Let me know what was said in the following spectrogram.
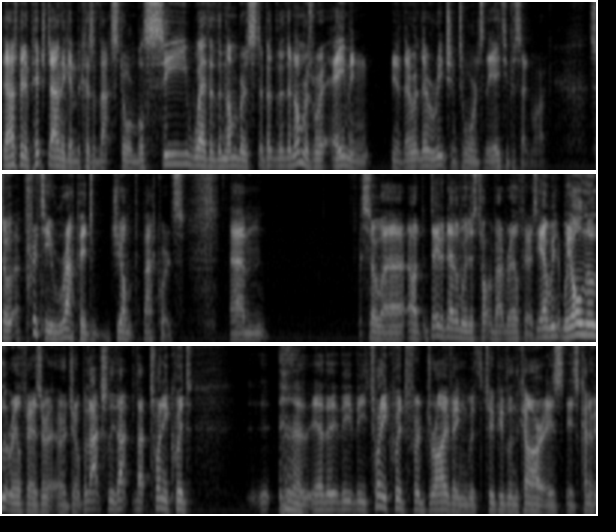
there has been a pitch down again because of that storm. We'll see whether the numbers but the numbers were aiming you know they were they were reaching towards the eighty percent mark, so a pretty rapid jump backwards. Um, so uh, oh, David Netherwood is talking about rail fares. Yeah, we we all know that rail fares are, are a joke, but actually that that twenty quid. yeah, the, the, the 20 quid for driving with two people in the car is, is kind of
